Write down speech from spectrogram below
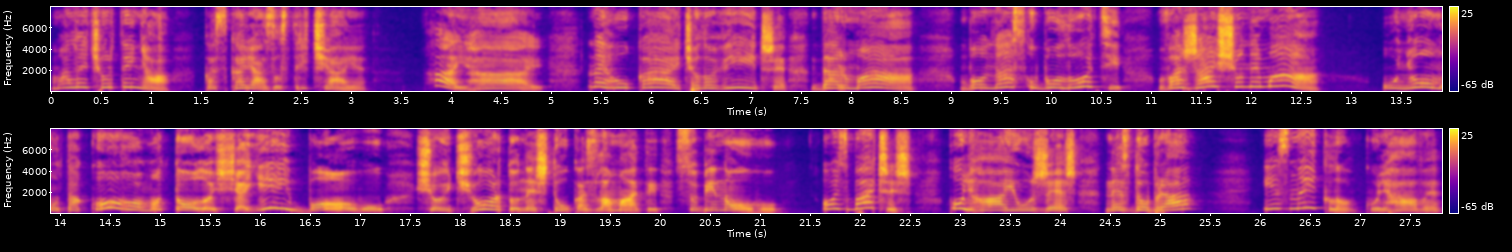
мале чортеня каскаря зустрічає. Гай гай, не гукай, чоловіче, дарма, бо нас у болоті вважай, що нема. У ньому такого мотолоща, їй богу, що й чорту не штука зламати собі ногу. Ось бачиш, кульгаю уже ж не з добра. І зникло кульгаве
